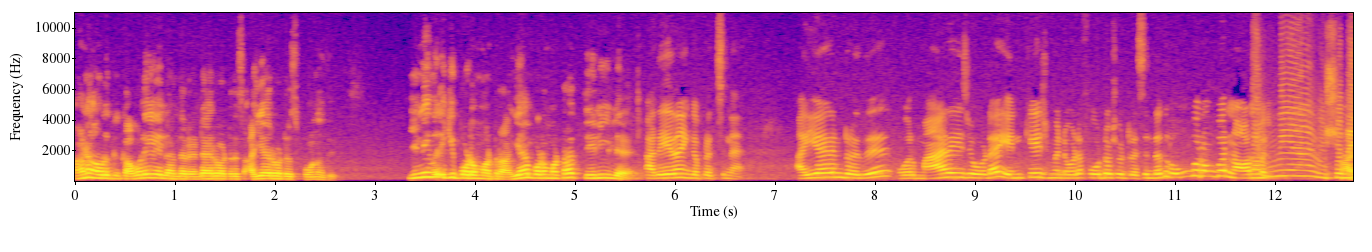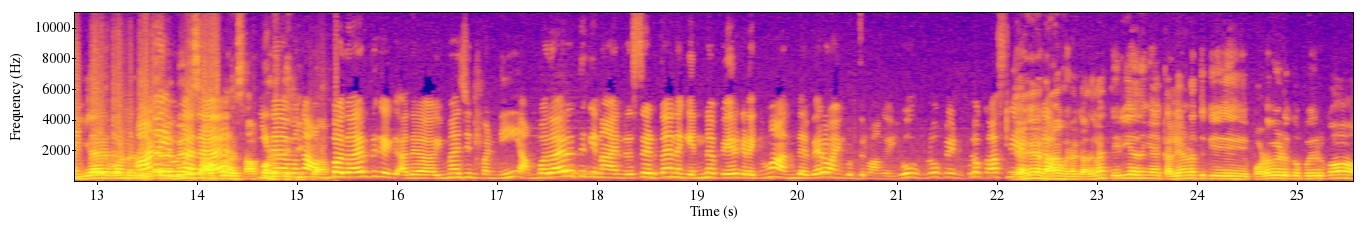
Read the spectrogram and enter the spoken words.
ஆனா அவளுக்கு கவலையே இல்லை அந்த ரெண்டாயிரம் ரூபா ட்ரெஸ் ஐயாயிரம் ரூபா ட்ரெஸ் போனது. இன்னி வரைக்கும் போட மாட்றா. ஏன் போட மாட்றா? தெரியல. அதே தான் இங்க பிரச்சனை. ஐயாயிரம்ன்றது ஒரு மேரேஜோட என்கேஜ்மெண்டோட போட்டோ ஷூட் ட்ரெஸ்ன்றது ரொம்ப ரொம்ப நார்மல் இத அவங்க? ஐம்பதாயிரத்துக்கு அதை இமேஜின் பண்ணி ஐம்பதாயிரத்துக்கு நான் ட்ரெஸ் எடுத்தா எனக்கு என்ன பேர் கிடைக்குமோ அந்த பேரை வாங்கி கொடுத்துருவாங்க. ஐயோ இவ்ளோ பேர் இவ்ளோ காஸ்ட்லியா எனக்கு அதெல்லாம் தெரியாதுங்க. கல்யாணத்துக்கு புடவை எடுக்க போயிருக்கோம்.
